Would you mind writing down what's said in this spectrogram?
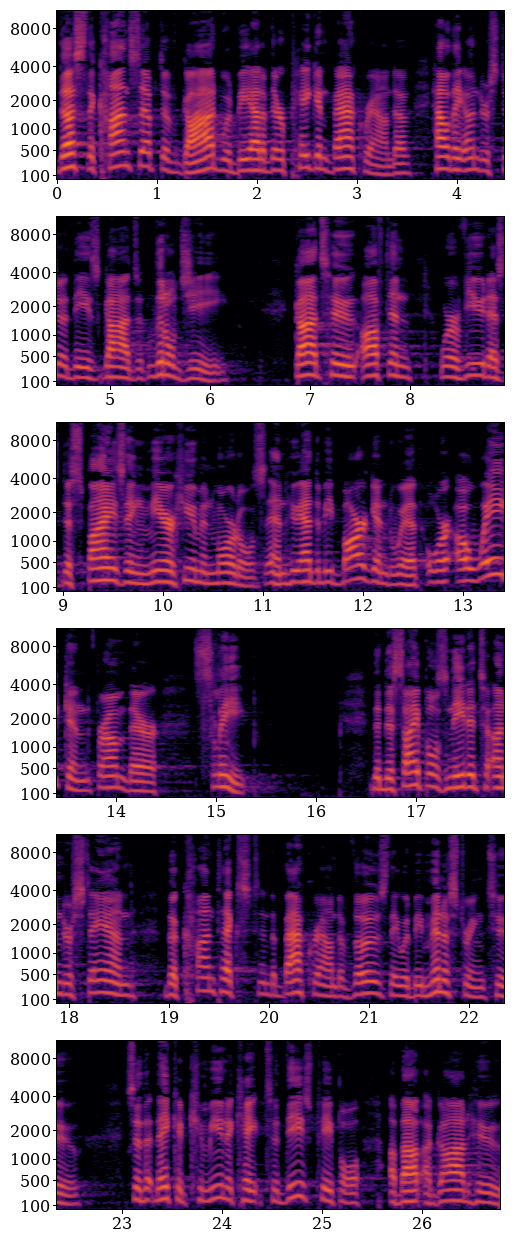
Thus, the concept of God would be out of their pagan background, of how they understood these gods with little g. Gods who often were viewed as despising mere human mortals and who had to be bargained with or awakened from their sleep. The disciples needed to understand the context and the background of those they would be ministering to so that they could communicate to these people about a God who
